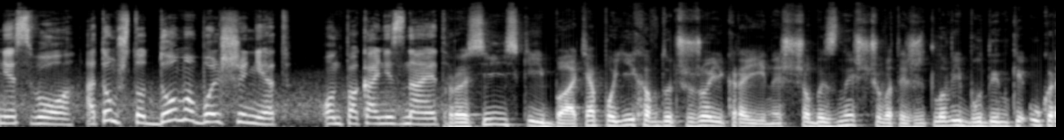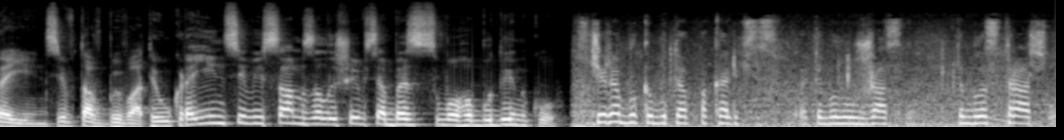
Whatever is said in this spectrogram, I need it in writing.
зоне СВО. О том, что дома больше нет, он пока не знает. Російський батя поїхав до чужої країни, щоби знищувати житлові будинки українців та вбивати українців, і сам залишився без свого будинку. Вчера был как будто апокалипсис. Это было ужасно. Это было страшно.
